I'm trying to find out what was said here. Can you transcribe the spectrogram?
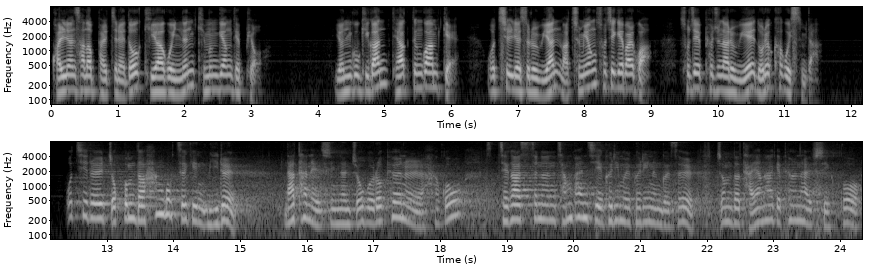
관련 산업 발전에도 기여하고 있는 김은경 대표. 연구기관, 대학 등과 함께 오칠 예술을 위한 맞춤형 소재 개발과 소재 표준화를 위해 노력하고 있습니다. 오칠을 조금 더 한국적인 미를 나타낼 수 있는 쪽으로 표현을 하고 제가 쓰는 장판지에 그림을 그리는 것을 좀 더 다양하게 표현할 수 있고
